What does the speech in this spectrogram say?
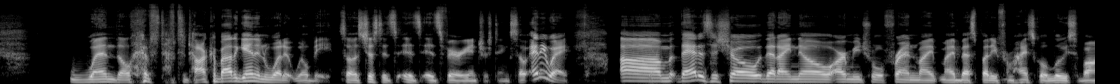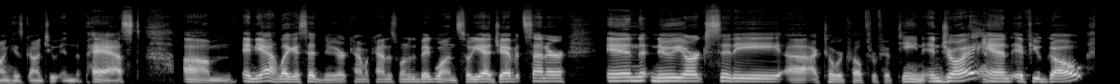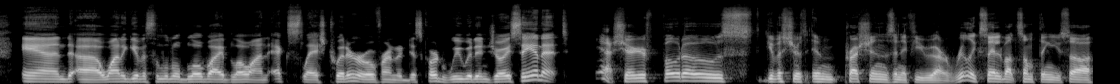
when they'll have stuff to talk about again and what it will be. So it's just it's it's it's very interesting. So anyway, um, that is a show that I know our mutual friend, my my best buddy from high school, Louis Sabong, has gone to in the past. Um, and yeah, like I said, New York Comic Con is one of the big ones. So yeah, Javits Center in New York City, uh, October 12th through 15. Enjoy. And if you go and uh, want to give us a little blow by blow on X slash Twitter or over on our Discord, we would enjoy seeing it. Yeah. Share your photos, give us your impressions, and if you are really excited about something you saw,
